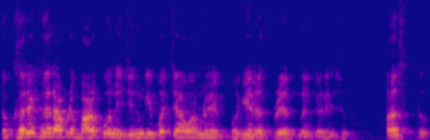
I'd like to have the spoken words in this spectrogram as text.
તો ખરેખર આપણે બાળકોની જિંદગી બચાવવાનો એક ભગીરથ પ્રયત્ન કરીશું. અસ્તુ.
